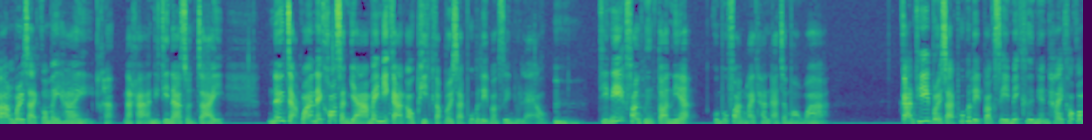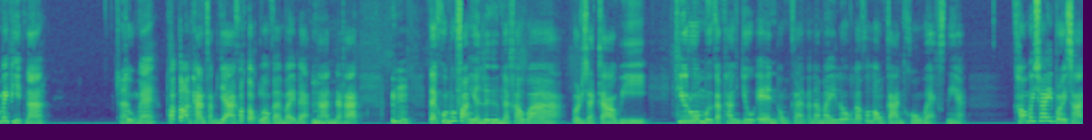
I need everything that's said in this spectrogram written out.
บางบริษัทก็ไม่ให้ค่ะนะคะ นี่ที่น่าสนใจ เนื่องจากว่าในข้อสัญญาไม่มีการเอาผิดกับบริษัทผู้ผลิตวัคซีนอยู่แล้วอืมทีนี้ฟังถึงตอนเนี้ยคุณผู้ฟังหลายท่านอาจจะมองว่า การที่บริษัทผู้ผลิตวัคซีนไม่คืนเงินให้เขาก็ไม่ผิดนะค่ะถูกไหมเพราะตอนทานสัญญาก็ตกลงกันไว้แบบนั้นนะคะ แต่คุณผู้ฟังอย่าลืมนะคะว่าบริษัทกาวีที่ร่วมมือกับทั้ง UN องค์การอนามัยโลกแล้วก็องค์การโควัคเนี่ยเขาไม่ใช่บริษัท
